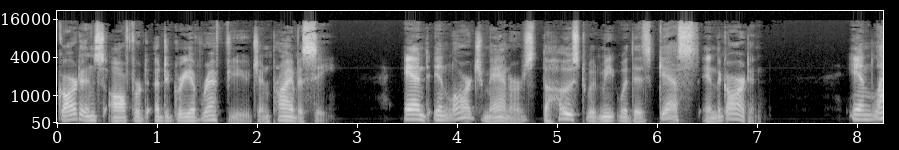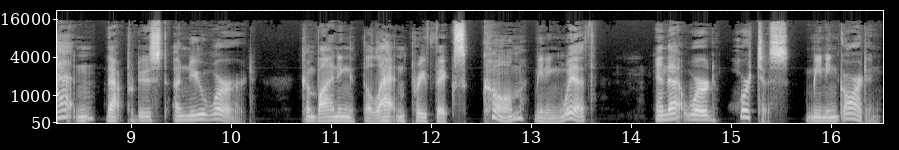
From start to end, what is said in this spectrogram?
gardens offered a degree of refuge and privacy and in large manors the host would meet with his guests in the garden. In Latin, that produced a new word, combining the Latin prefix cum, meaning with, and that word hortus, meaning garden.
